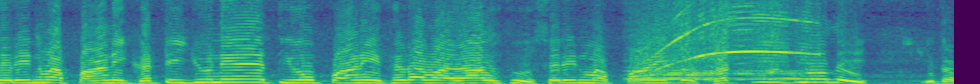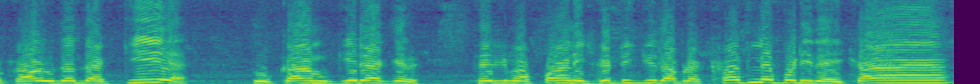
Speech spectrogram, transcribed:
શરીરમાં પાણી ઘટી ગયું ને તે હું પાણી ચડાવવા જાઉં છું. શરીરમાં પાણી તો ઘટવું જ ન દઈ. એ તો કાળુ દાદા કે તું કામ કર્યા કર શરીરમાં પાણી ઘટી ગયું તો આપણે ખાટલે પડી રહી કા?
